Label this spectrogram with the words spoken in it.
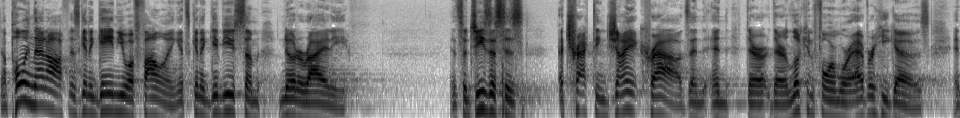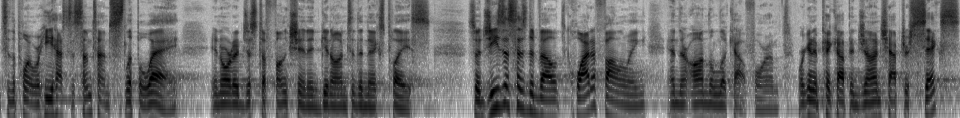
Now, pulling that off is going to gain you a following, it's going to give you some notoriety. And so, Jesus is attracting giant crowds, and, and they're, they're looking for him wherever he goes, and to the point where he has to sometimes slip away in order just to function and get on to the next place. So Jesus has developed quite a following, and they're on the lookout for him. We're going to pick up in John chapter 6,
